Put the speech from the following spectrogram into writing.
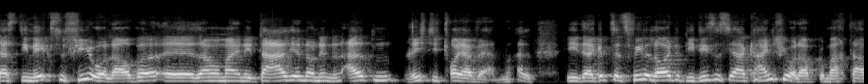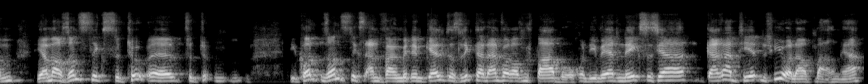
dass die nächsten Skiurlaube, äh, sagen wir mal, in Italien und in den Alpen richtig teuer werden. Weil die, da gibt es jetzt viele Leute, die dieses Jahr keinen Skiurlaub gemacht haben. Die haben auch sonst nichts zu tun, äh, zu, die konnten sonst nichts anfangen mit dem Geld. Das liegt halt einfach auf dem Sparbuch. Und die werden nächstes Jahr garantiert einen Skiurlaub machen. Ja?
